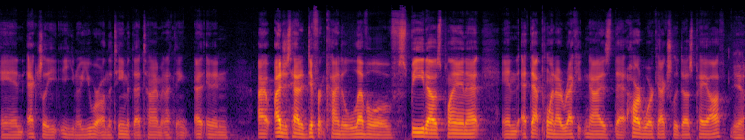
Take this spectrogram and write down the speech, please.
and actually, you know, you were on the team at that time, and I think, uh, and I, I just had a different kind of level of speed I was playing at, and at that point, I recognized that hard work actually does pay off. Yeah.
